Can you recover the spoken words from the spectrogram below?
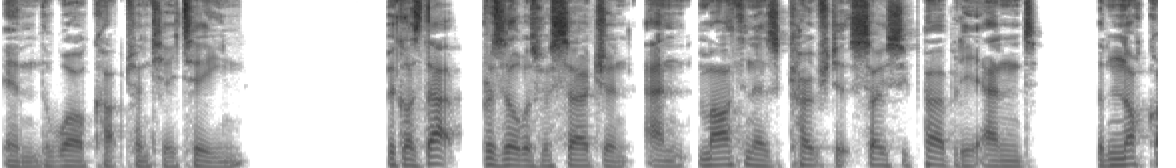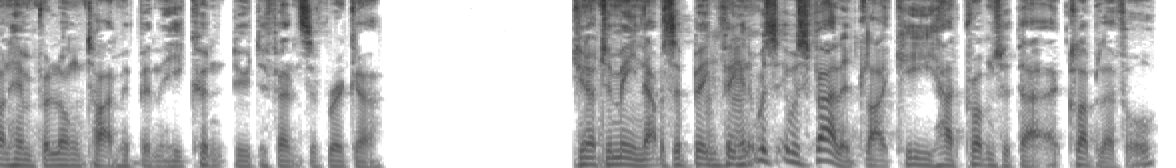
in the World Cup 2018 because that Brazil was resurgent and Martinez coached it so superbly. And the knock on him for a long time had been that he couldn't do defensive rigor. Do you know what I mean? That was a big thing. Mhm. And it was, it was valid. Like he had problems with that at club level.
